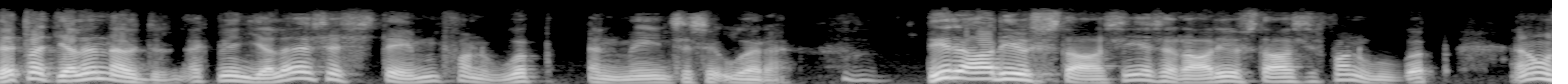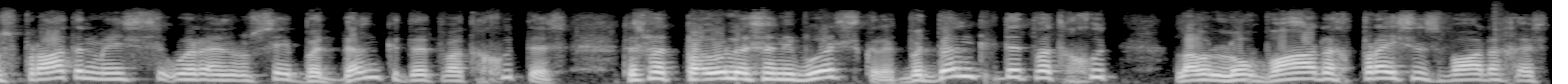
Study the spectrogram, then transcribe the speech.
dit wat julle nou doen. Ek meen julle is 'n stem van hoop in mense se ore. Die radiostasie is 'n radiostasie van hoop en ons praat in mense se ore en ons sê bedink dit wat goed is. Dis wat Paulus in die woord skryf. Bedink dit wat goed, lo- lofwaardig, prysenswaardig is.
